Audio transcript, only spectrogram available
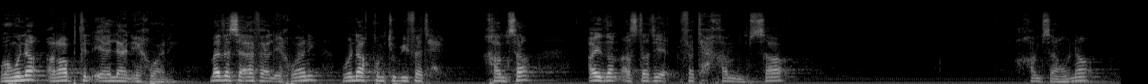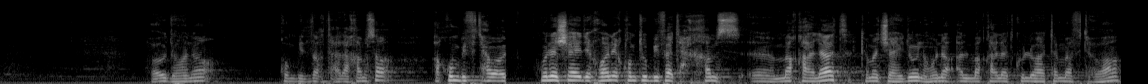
وهنا رابط الإعلان إخواني. ماذا سأفعل إخواني؟ هنا قمت بفتح خمسة. أيضا أستطيع فتح خمسة. خمسة هنا. عود هنا. قم بالضغط على خمسة. أقوم بفتح وعود هنا شاهد إخواني قمت بفتح خمس آه، مقالات. كما تشاهدون هنا المقالات كلها تم فتحها.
